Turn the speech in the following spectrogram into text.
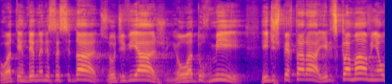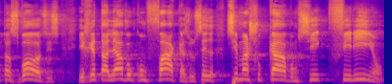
ou atendendo a necessidades, ou de viagem, ou a dormir, e despertará. E eles clamavam em altas vozes, e retalhavam com facas, ou seja, se machucavam, se feriam.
